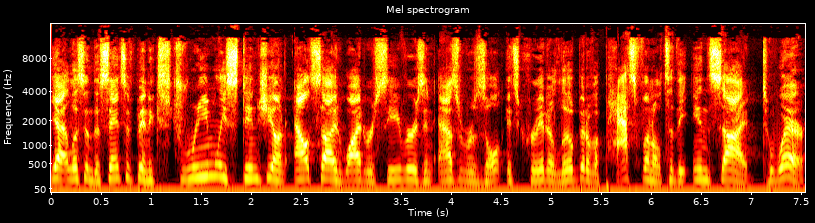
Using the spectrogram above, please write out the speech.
Yeah, listen, the Saints have been extremely stingy on outside wide receivers, and as a result, it's created a little bit of a pass funnel to the inside. To where?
